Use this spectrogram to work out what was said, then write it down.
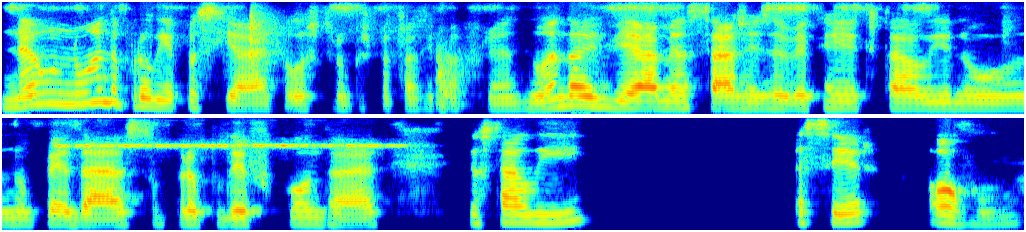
não, não anda por ali a passear pelas trompas para trás e para frente, não anda a enviar mensagens a ver quem é que está ali no, no pedaço para poder fecundar, ele está ali a ser óvulo,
